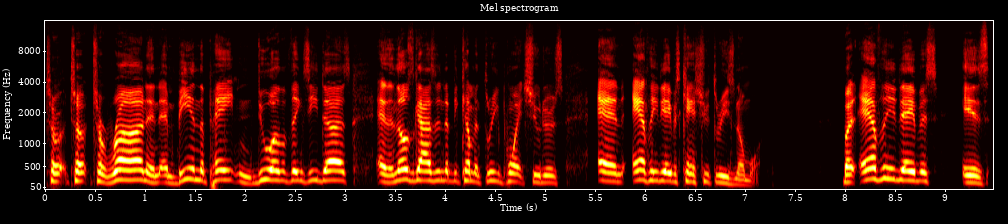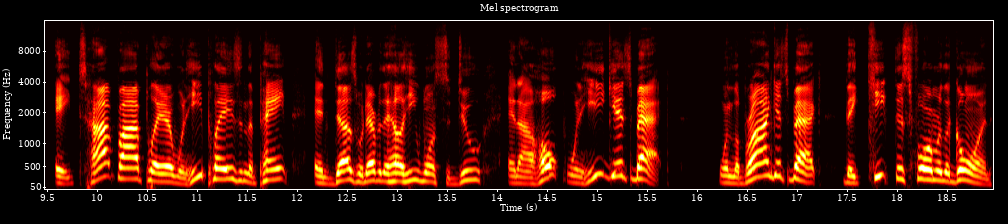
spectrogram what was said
to, to, to run and, and be in the paint and do other things he does. And then those guys end up becoming three point shooters, and Anthony Davis can't shoot threes no more. But Anthony Davis is a top five player when he plays in the paint and does whatever the hell he wants to do. And I hope when he gets back, when LeBron gets back, they keep this formula going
